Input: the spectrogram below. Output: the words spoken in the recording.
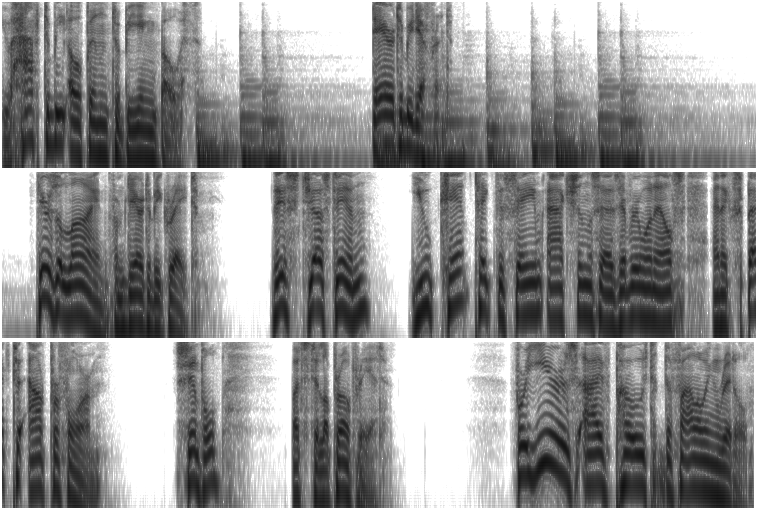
you have to be open to being both. Dare to be different. Here's a line from Dare to be Great. This just in, you can't take the same actions as everyone else and expect to outperform. Simple, but still appropriate. For years, I've posed the following riddle.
